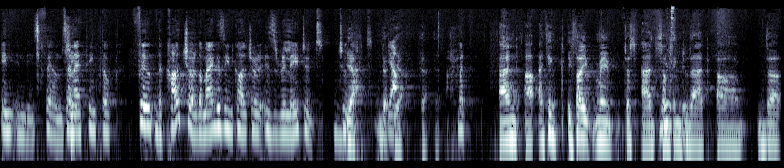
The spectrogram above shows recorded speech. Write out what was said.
in, in these films. So, and I think the film, the culture, the magazine culture is related to yeah, that. The, yeah. yeah, yeah, yeah. But, and uh, I think if I may just add something yes, to that, uh, the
